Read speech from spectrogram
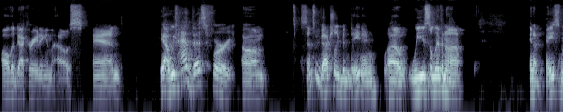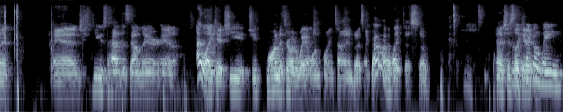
all the decorating in the house and yeah, we've had this for um since we've actually been dating. Uh we used to live in a in a basement and she used to have this down there and I like it. She she wanted to throw it away at one point in time, but I was like, oh, I like this. So and it's just It like, a, like a wing.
